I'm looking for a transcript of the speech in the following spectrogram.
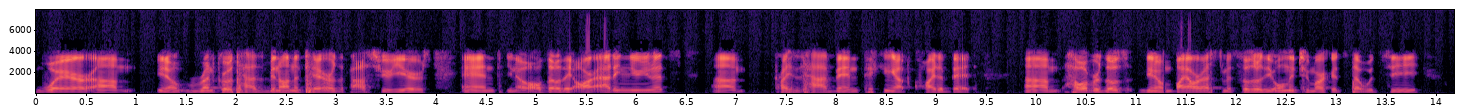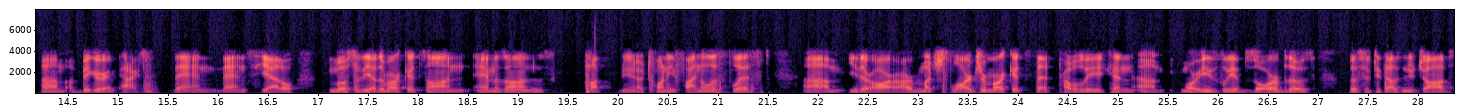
where um, you know rent growth has been on a tear the past few years, and you know although they are adding new units, um, prices have been picking up quite a bit. Um, however, those, you know, by our estimates, those are the only two markets that would see um, a bigger impact than than Seattle. Most of the other markets on Amazon's top, you know, 20 finalist list um, either are, are much larger markets that probably can um, more easily absorb those those 50,000 new jobs,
